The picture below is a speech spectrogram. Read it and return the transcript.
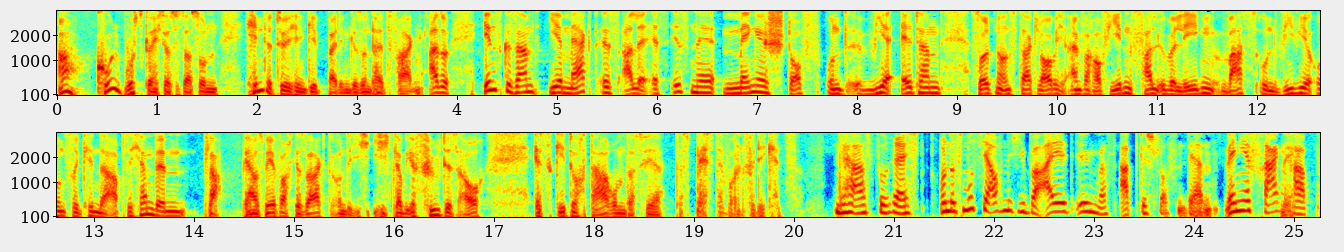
Ah, cool. Wusste gar nicht, dass es da so ein Hintertürchen gibt bei den Gesundheitsfragen. Also insgesamt, ihr merkt es alle. Es ist eine Menge Stoff und wir Eltern sollten uns da, glaube ich, einfach auf jeden Fall überlegen, was und wie wir unsere Kinder absichern. Denn klar, wir haben es mehrfach gesagt und ich, ich glaube, ihr fühlt es auch. Es geht doch darum, dass wir das Beste wollen für die Kids. Da hast du recht. Und es muss ja auch nicht übereilt irgendwas abgeschlossen werden. Wenn ihr Fragen nee. habt,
